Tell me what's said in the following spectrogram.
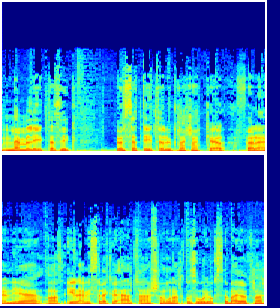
nem létezik, összetételüknek meg kell felelnie az élelmiszerekre általánosan vonatkozó jogszabályoknak,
